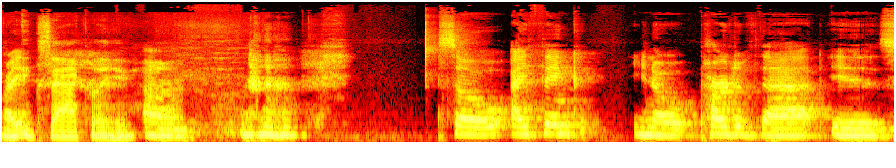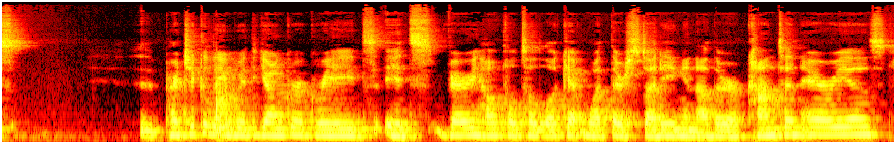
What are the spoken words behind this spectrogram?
right? Exactly. Um, so I think you know part of that is particularly with younger grades it's very helpful to look at what they're studying in other content areas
